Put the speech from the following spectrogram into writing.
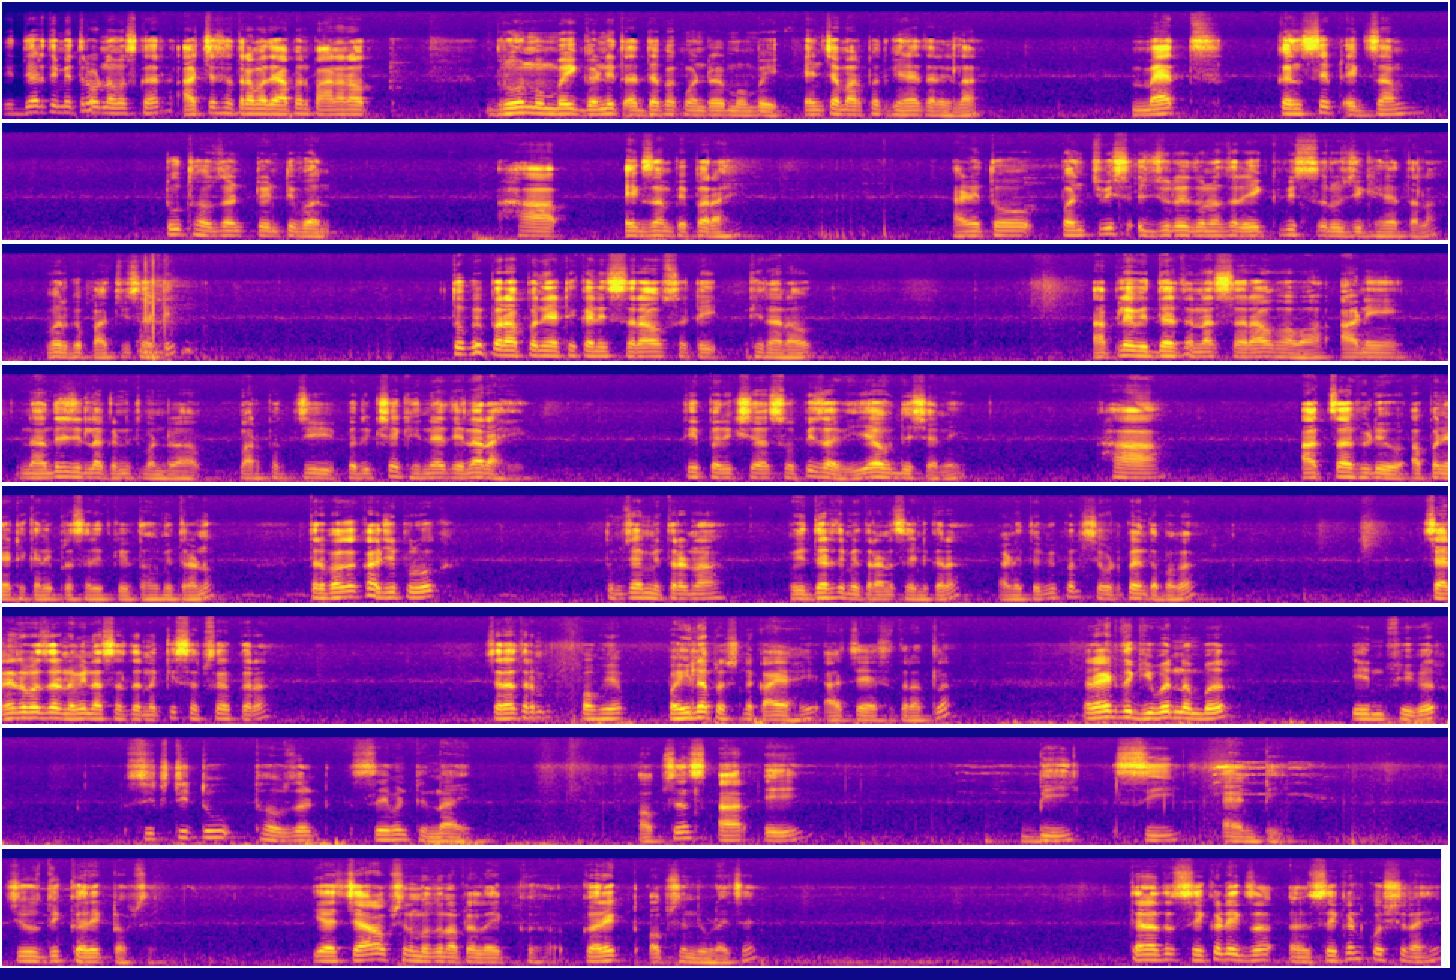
विद्यार्थी मित्र नमस्कार. आजच्या सत्रामध्ये आपण पाहणार आहोत बृहन्मुंबई गणित अध्यापक मंडळ मुंबई यांच्यामार्फत घेण्यात आलेला maths concept exam two thousand twenty one हा एक्झाम पेपर आहे. आणि तो पंचवीस जुलै दोन हजार एकवीस रोजी घेण्यात आला वर्ग पाचवीसाठी. तो पेपर आपण या ठिकाणी सरावसाठी घेणार आहोत. आपल्या विद्यार्थ्यांना सराव व्हावा आणि नांदेड जिल्हा गणित मंडळामार्फत जी परीक्षा घेण्यात येणार आहे. ती परीक्षा सोपी जावी या उद्देशाने हा आजचा व्हिडिओ आपण या ठिकाणी प्रसारित करीत आहोत मित्रांनो. तर बघा काळजीपूर्वक तुमच्या मित्रांना विद्यार्थी मित्रांना सेंड करा आणि तुम्ही पण शेवटपर्यंत बघा. चॅनलवर जर नवीन असाल तर नक्की सबस्क्राईब करा. चला तर पाहूया पहिला प्रश्न काय आहे आजच्या या सत्रातला. Write the given number in figure 62,079. Options are A, B, C and D. Choose the correct option. या चार ऑप्शनमधून आपल्याला एक करेक्ट ऑप्शन निवडायचं आहे त्यानंतर सेकंड एक्झाम सेकंड क्वेश्चन आहे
